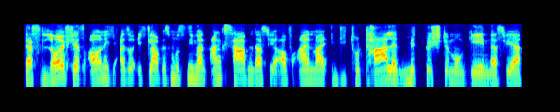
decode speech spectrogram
das läuft jetzt auch nicht. Also ich glaube, es muss niemand Angst haben, dass wir auf einmal in die totale Mitbestimmung gehen, dass wir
